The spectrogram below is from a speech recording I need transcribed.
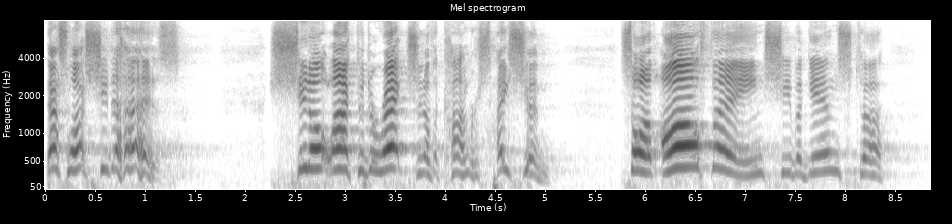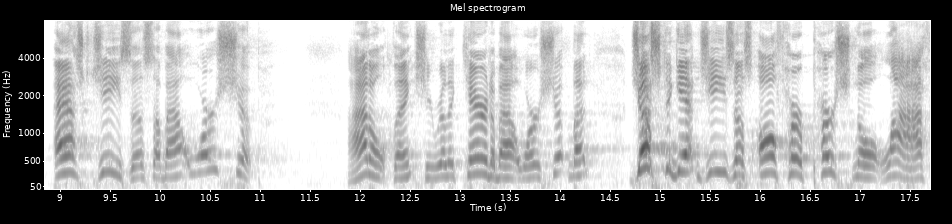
That's what she does. She don't like the direction of the conversation. So of all things, she begins to ask Jesus about worship. I don't think she really cared about worship, but just to get Jesus off her personal life,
